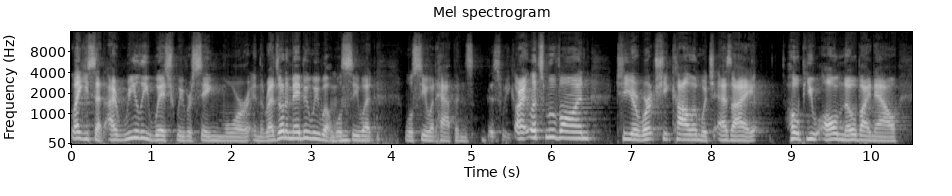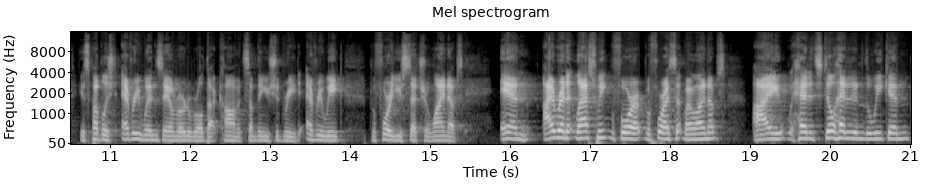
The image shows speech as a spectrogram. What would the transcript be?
like you said, I really wish we were seeing more in the red zone, and maybe we will. Mm-hmm. We'll see what we'll see what happens this week. All right, let's move on to your worksheet column, which, as I hope you all know by now, is published every Wednesday on rotoworld.com. It's something you should read every week before you set your lineups. And I read it last week before before I set my lineups. I headed still headed into the weekend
